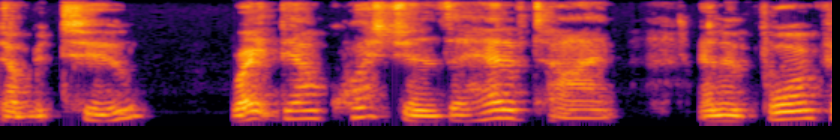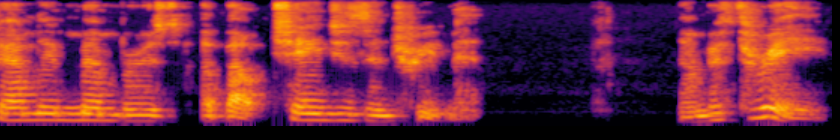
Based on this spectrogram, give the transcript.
Number two, write down questions ahead of time and inform family members about changes in treatment. Number three,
